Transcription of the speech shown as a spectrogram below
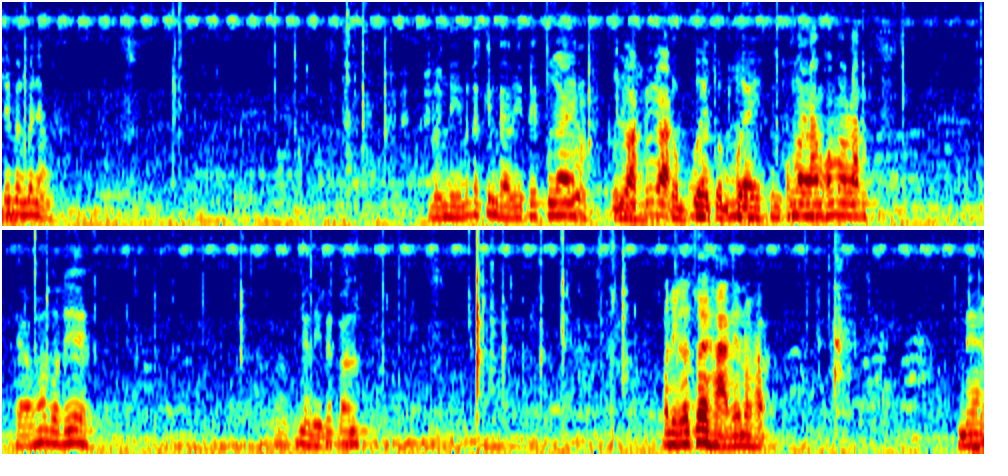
สิเบิ่งเป็นหยังรื่องนี้มันต้องกินแบบนี้เปื่อยสุดยอดสุดยอดต้มเปื่อยต้มเปื่อย ๆต้มผมเปื่มายลำผมมาลำ เดี๋ยวห้องบดี กินแบบนี้ไปก่อนอันนี้ก็ช่วยหางเลยเนาะครับแม่น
